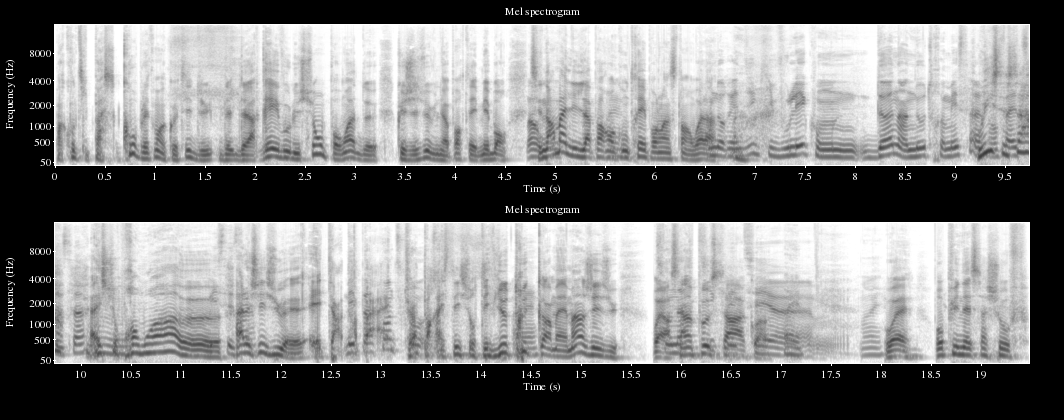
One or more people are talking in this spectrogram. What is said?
Par contre, il passe complètement à côté de, la révolution, pour moi, de, que Jésus est venu apporter. Mais bon, c'est normal, il ne l'a pas rencontré pour l'instant. Voilà. On aurait dit qu'il voulait qu'on donne un autre message. Oui, c'est ça. Eh, surprends-moi. Euh, ah, Jésus, eh, eh, tu vas pas rester sur tes vieux trucs quand même, hein, Jésus. Voilà, c'est un peu ça, quoi. Euh, Ouais. Oh punaise, ça chauffe.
